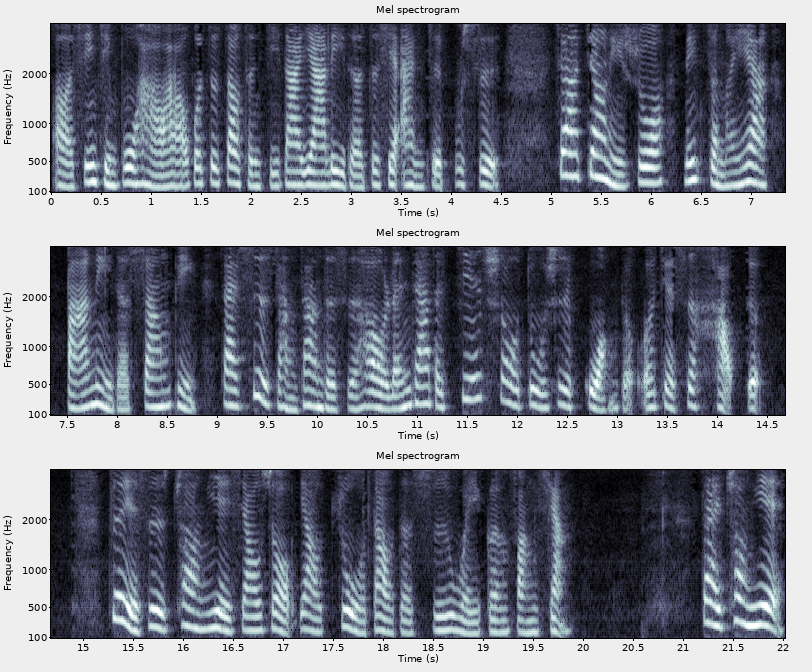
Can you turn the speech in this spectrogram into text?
呃心情不好啊，或者造成极大压力的这些案子，不是。就要叫你说，你怎么样把你的商品在市场上的时候，人家的接受度是广的，而且是好的。这也是创业销售要做到的思维跟方向。在创业，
